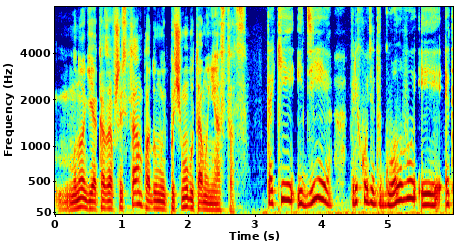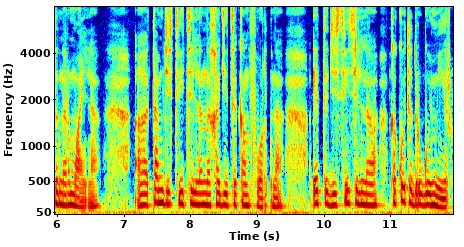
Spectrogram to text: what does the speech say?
Многие, оказавшись там, подумают, почему бы там и не остаться такие идеи приходят в голову, и это нормально. А, там действительно находиться комфортно. Это действительно какой-то другой мир.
